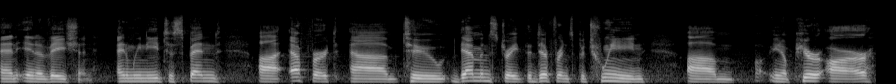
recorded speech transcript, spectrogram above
and innovation, and we need to spend uh, effort um, to demonstrate the difference between. Um, you know, pure R,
